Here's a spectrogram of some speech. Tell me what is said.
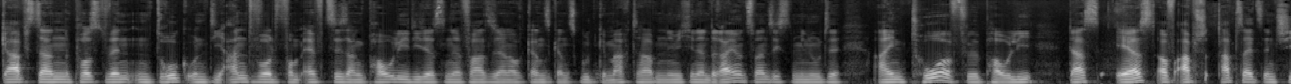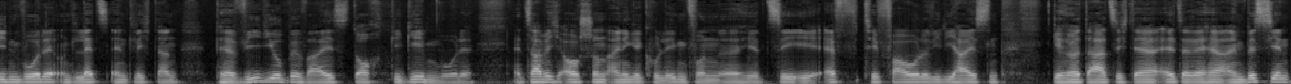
gab es dann postwendend Druck und die Antwort vom FC St. Pauli, die das in der Phase dann auch ganz, ganz gut gemacht haben, nämlich in der 23. Minute ein Tor für Pauli, das erst auf Abseits entschieden wurde und letztendlich dann per Videobeweis doch gegeben wurde. Jetzt habe ich auch schon einige Kollegen von äh, hier CEF TV oder wie die heißen gehört, da hat sich der ältere Herr ein bisschen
